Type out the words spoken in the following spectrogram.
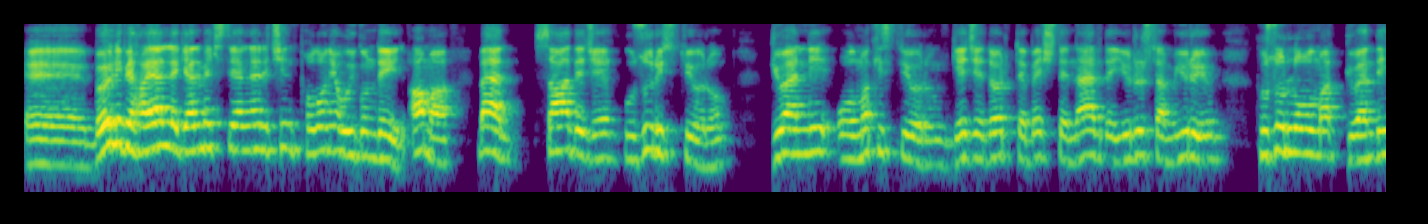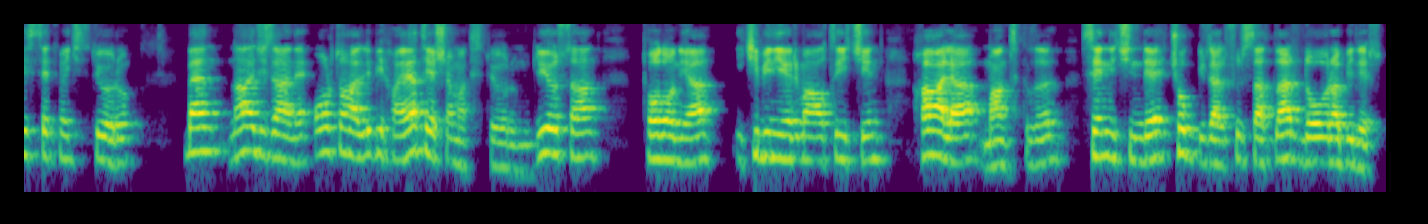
Ee, böyle bir hayalle gelmek isteyenler için Polonya uygun değil. Ama ben sadece huzur istiyorum. Güvenli olmak istiyorum. Gece 4'te 5'te nerede yürürsem yürüyeyim. Huzurlu olmak, güvende hissetmek istiyorum. Ben nacizane orta halli bir hayat yaşamak istiyorum diyorsan Polonya 2026 için hala mantıklı. Senin için de çok güzel fırsatlar doğurabilir.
